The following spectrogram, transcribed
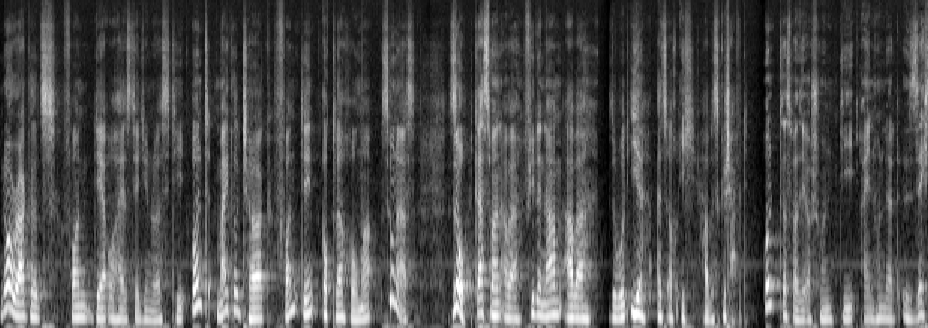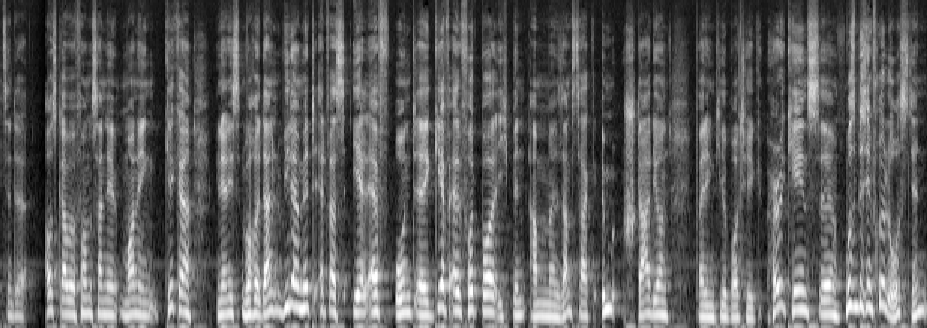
Noah Ruckles von der Ohio State University und Michael Turk von den Oklahoma Sooners. So, das waren aber viele Namen, aber sowohl ihr als auch ich habe es geschafft. Und das war sie auch schon, die 116. Ausgabe vom Sunday Morning Kicker. In der nächsten Woche dann wieder mit etwas ELF und äh, GFL Football. Ich bin am Samstag im Stadion bei den Kiel Baltic Hurricanes. Äh, muss ein bisschen früh los, denn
